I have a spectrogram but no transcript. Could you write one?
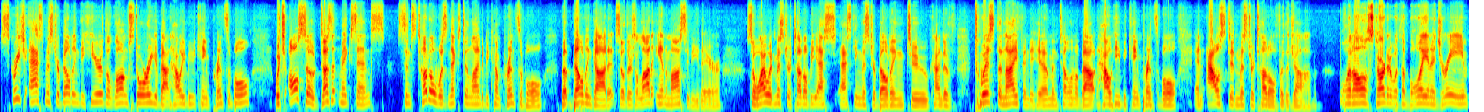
Screech asks Mr. Belding to hear the long story about how he became principal, which also doesn't make sense since Tuttle was next in line to become principal, but Belding got it, so there's a lot of animosity there. So why would Mr. Tuttle be as- asking Mr. Belding to kind of twist the knife into him and tell him about how he became principal and ousted Mr. Tuttle for the job? Well, it all started with a boy in a dream.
